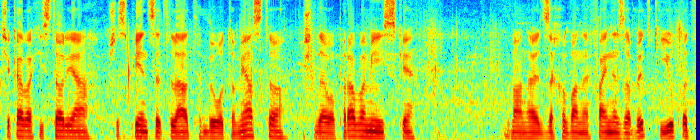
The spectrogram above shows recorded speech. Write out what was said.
Ciekawa historia. Przez 500 lat było to miasto, posiadało prawa miejskie. Ma nawet zachowane fajne zabytki układ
